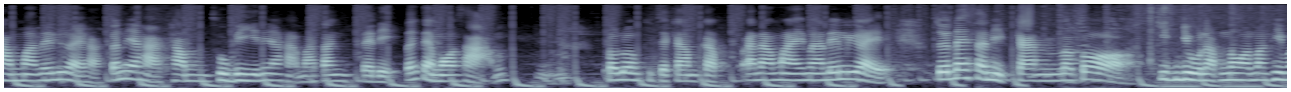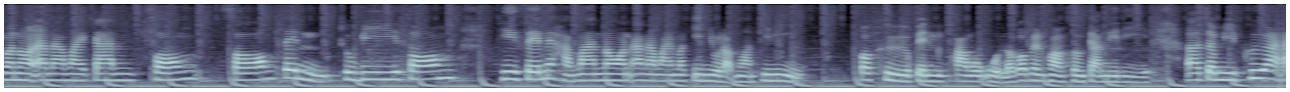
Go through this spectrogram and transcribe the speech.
ทำมาเรื่อยๆค่ะก็เนี่ยค่ะทำ to be เนี่ยค่ะมาตั้งแต่เด็กตั้งแต่ม .3 ก็ร่วมกิจกรรมกับอนามัยมาเรื่อยๆ จนได้สนิทกันแล้วก็กินอยู่หลับนอนบางทีมานอนอนามัยกันซ้อมซ้อมเต้น to be ซ้อมพรีเซนต์เนี่ยค่ะมานอนอนามัยมากินอยู่หลับนอนที่นี่ ก็คือเป็นความอบอุ่นแล้วก็เป็นความทรงจำดีๆ เราจะมีเพื่อน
